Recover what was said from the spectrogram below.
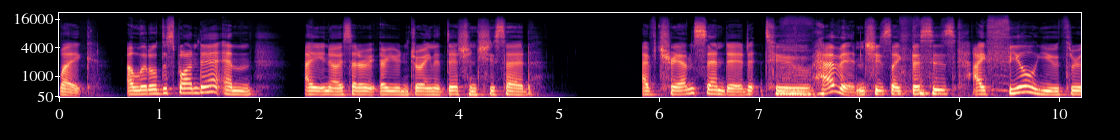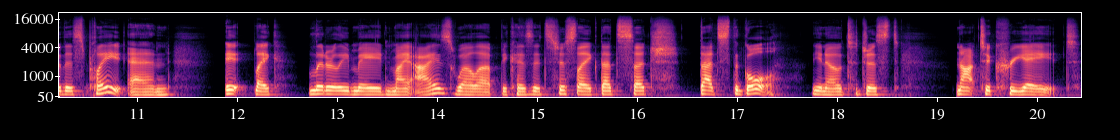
like a little despondent and I you know I said are, are you enjoying the dish and she said I've transcended to mm. heaven. She's like this is I feel you through this plate and it like literally made my eyes well up because it's just like that's such that's the goal, you know, to just not to create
